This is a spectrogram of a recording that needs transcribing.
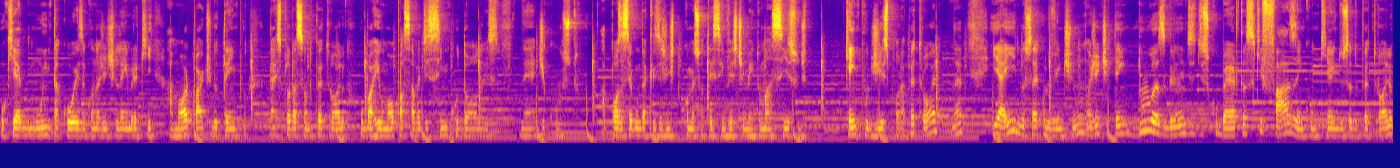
o que é muita coisa quando a gente lembra que a maior parte do tempo da exploração do petróleo o barril mal passava de 5 dólares né, de custo. Após a segunda crise, a gente começou a ter esse investimento maciço de quem podia explorar petróleo, né? E aí no século 21 a gente tem duas grandes descobertas que fazem com que a indústria do petróleo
